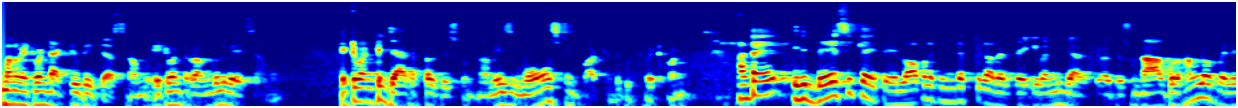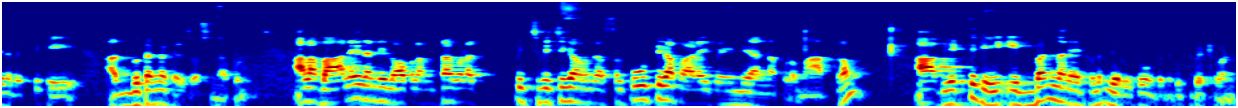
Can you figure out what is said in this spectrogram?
మనం ఎటువంటి యాక్టివిటీ చేస్తున్నాము? ఎటువంటి రంగులు వేసాము ఎటువంటి జాగ్రత్తలు తీసుకుంటున్నాం? ఈజ్ మోస్ట్ ఇంపార్టెంట్ గుర్తుపెట్టుకోండి. అంటే ఇది బేసిక్ అయితే లోపలికి ఇండెప్త్గా వెళ్తే ఇవన్నీ జాగ్రత్తగా చూసుకుంటే ఆ గృహంలోకి వెళ్ళిన వ్యక్తికి అద్భుతంగా కలిసి వస్తుంది అప్పుడు. అలా బాగాలేదండి లోపలంతా కూడా పిచ్చి పిచ్చిగా ఉంది అసలు పూర్తిగా పాడైపోయింది అన్నప్పుడు మాత్రం ఆ వ్యక్తికి ఇబ్బంది అనేటువంటిది జరుగుతూ ఉంటుంది గుర్తుపెట్టుకోండి.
